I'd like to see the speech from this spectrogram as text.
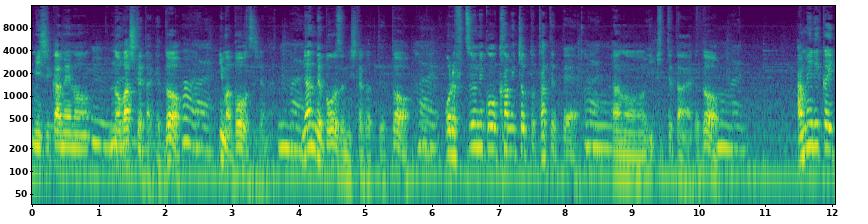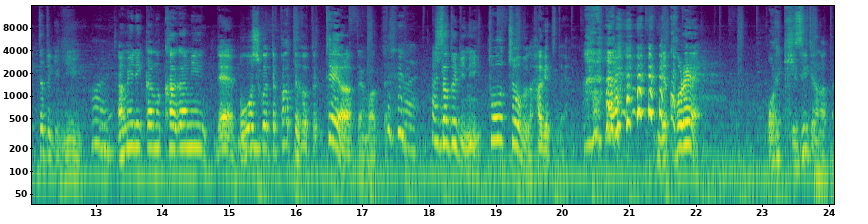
短めのうん。伸ばしてたけど、ははい。今坊主じゃない、いはい。なんで坊主にしたかっていうとはい。俺普通にこう髪ちょっと立てて、はい。あの生きてたんやけど、アメリカ行った時にはい。アメリカの鏡で帽子こうやってパッて取って手洗ったんよこうやってはい。した時に頭頂部がハゲてたよでこれ俺気づいてなかった。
